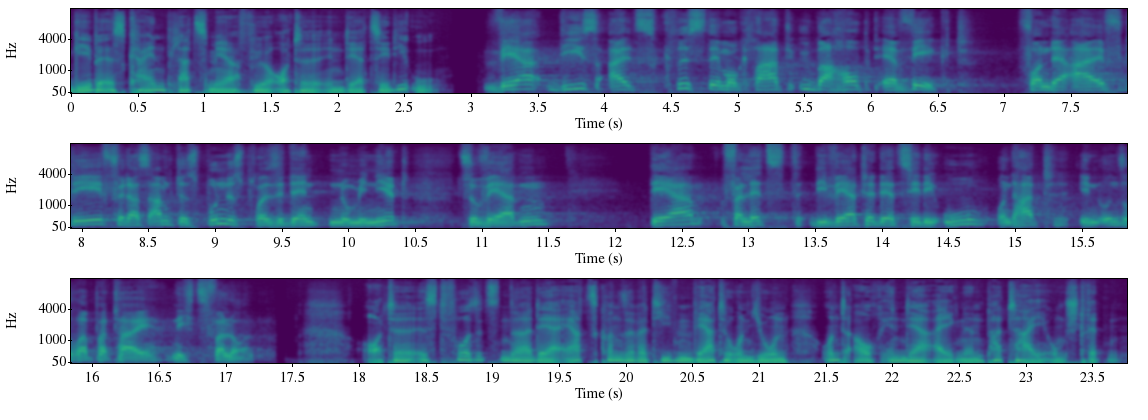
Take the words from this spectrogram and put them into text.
gebe es keinen Platz mehr für Otte in der CDU. Wer dies als Christdemokrat überhaupt erwägt, von der AfD für das Amt des Bundespräsidenten nominiert zu werden, der verletzt die Werte der CDU und hat in unserer Partei nichts verloren. Otte ist Vorsitzender der Erzkonservativen Werteunion und auch in der eigenen Partei umstritten.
